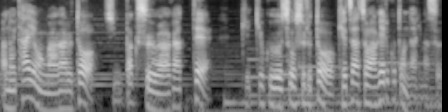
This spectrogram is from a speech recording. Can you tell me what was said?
あの、体温が上がると、心拍数が上がって、結局そうすると血圧を上げることになります。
